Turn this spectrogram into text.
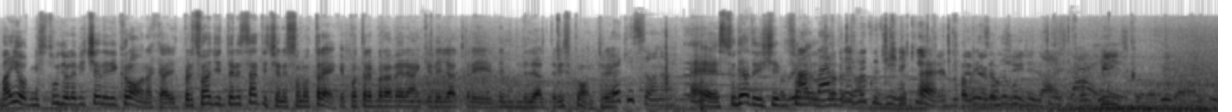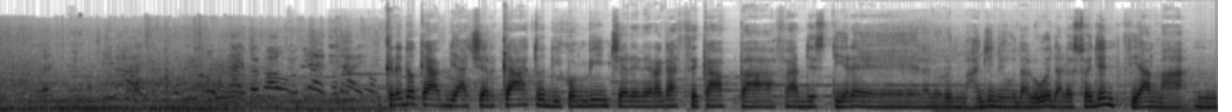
Ma io mi studio le vicende di cronaca, i personaggi interessanti ce ne sono tre, che potrebbero avere anche degli altri, degli, degli altri riscontri. E chi sono? Eh, studiate sono Alberto e le due cugine, chi? Eh, Fabrizio e le due cugine, colpiscono, via. Credo che abbia cercato di convincere le ragazze K a far gestire la loro immagine o da lui, dalla sua agenzia, ma mm,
